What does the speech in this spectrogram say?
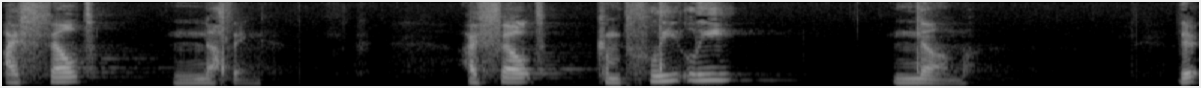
I felt nothing. I felt completely numb. There,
